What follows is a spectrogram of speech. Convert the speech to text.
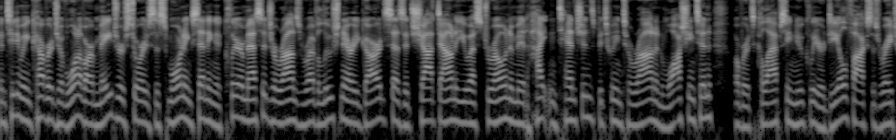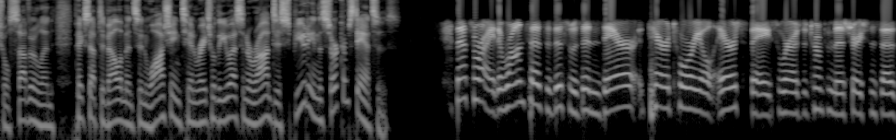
Continuing coverage of one of our major stories this morning, sending a clear message. Iran's Revolutionary Guard says it shot down a U.S. drone amid heightened tensions between Tehran and Washington over its collapsing nuclear deal. Fox's Rachel Sutherland picks up developments in Washington. Rachel, the U.S. and Iran disputing the circumstances. That's right. Iran says that this was in their territorial airspace, whereas the Trump administration says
